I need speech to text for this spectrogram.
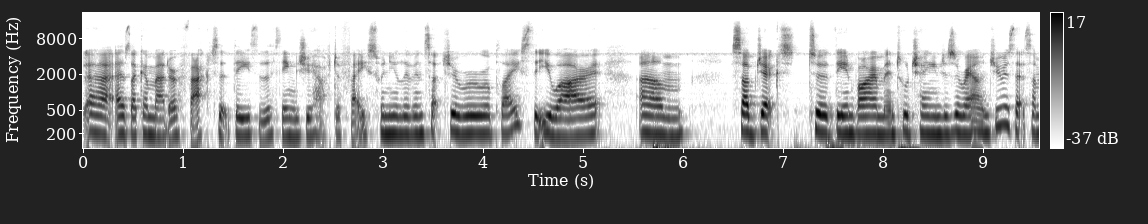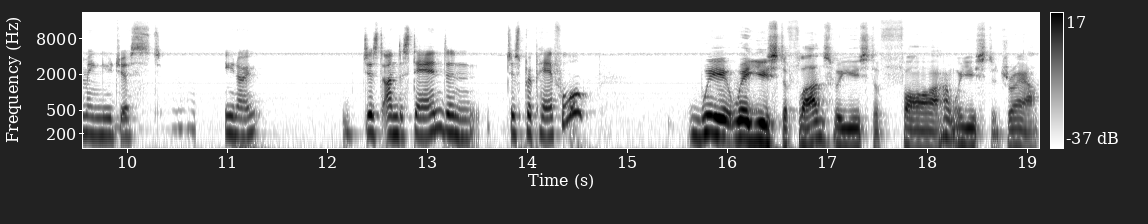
uh, as like a matter of fact that these are the things you have to face when you live in such a rural place that you are um, subject to the environmental changes around you? Is that something you just you know just understand and just prepare for? we're we're used to floods, we're used to fire, we're used to drought.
